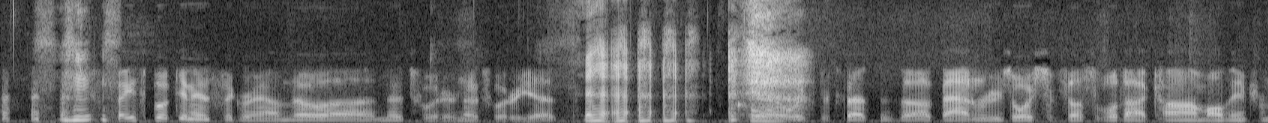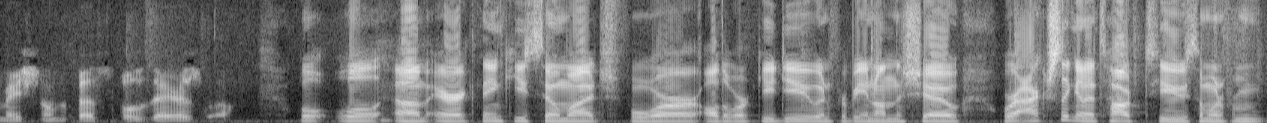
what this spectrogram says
Facebook and Instagram. No, uh, no Twitter. No Twitter yet. The Oyster Fest is uh, Baton Rouge Oyster Festival.com. All the information on the festival is there as well. Well, well, um, Eric, thank you so much for all the work you do and for being on the show. We're actually going to talk to someone from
